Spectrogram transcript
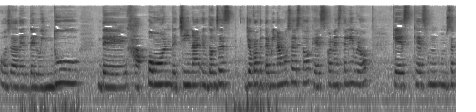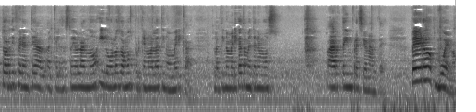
o sea, de, de, lo hindú, de Japón, de China. Entonces, yo creo que terminamos esto, que es con este libro, que es, que es un, sector diferente al, al, que les estoy hablando, y luego nos vamos, ¿por qué no a Latinoamérica? En Latinoamérica también tenemos arte impresionante. Pero bueno,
